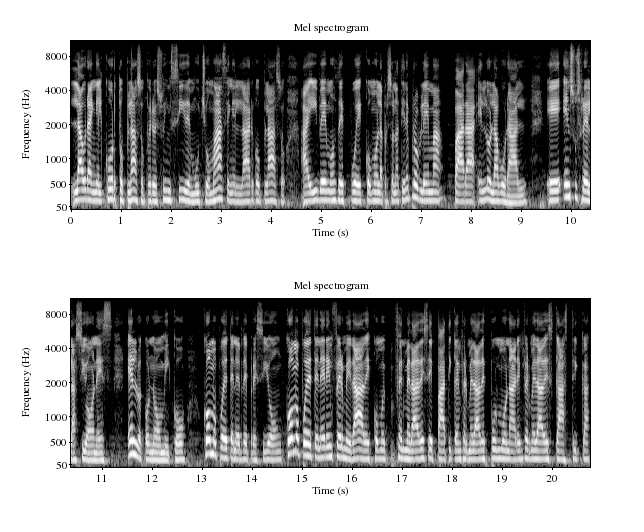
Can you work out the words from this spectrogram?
Laura, en el corto plazo, pero eso incide mucho más en el largo plazo. Ahí vemos después cómo la persona tiene problemas para en lo laboral, eh, en sus relaciones, en lo económico, cómo puede tener depresión, cómo puede tener enfermedades como enfermedades hepáticas, enfermedades pulmonares, enfermedades gástricas,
